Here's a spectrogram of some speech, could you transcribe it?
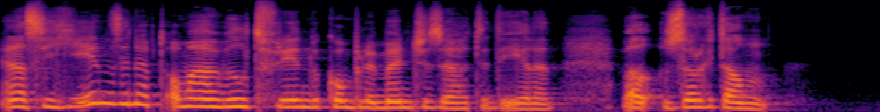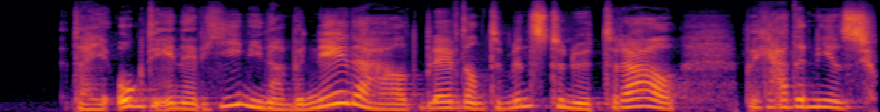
en als je geen zin hebt om aan wildvreemde complimentjes uit te delen, wel, zorg dan dat je ook de energie niet naar beneden haalt. Blijf dan tenminste neutraal. Maar ga er niet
